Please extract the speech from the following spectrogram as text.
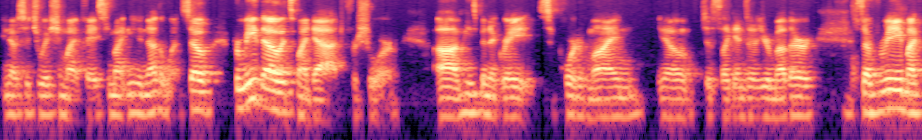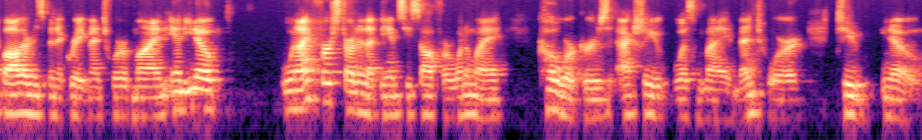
you know situation might face, you might need another one. So for me though, it's my dad for sure. Um, he's been a great support of mine, you know, just like Enzo your mother. So for me, my father has been a great mentor of mine. And you know, when I first started at BMC Software, one of my coworkers actually was my mentor to you know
